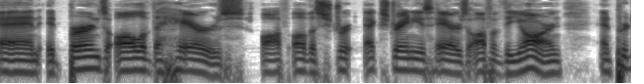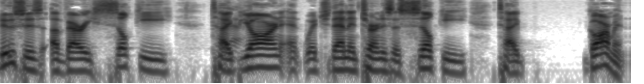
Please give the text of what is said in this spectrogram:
And it burns all of the hairs off, all the str- extraneous hairs off of the yarn, and produces a very silky type Yeah. yarn, which then in turn is a silky type garment.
